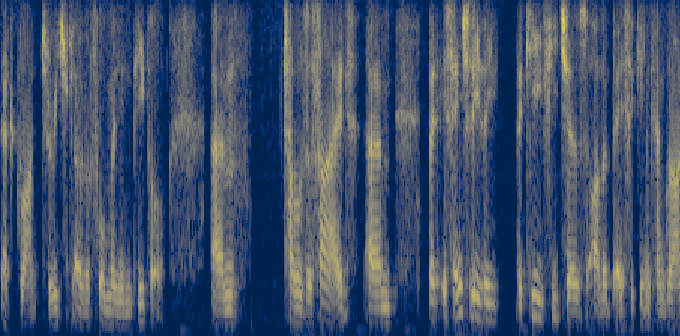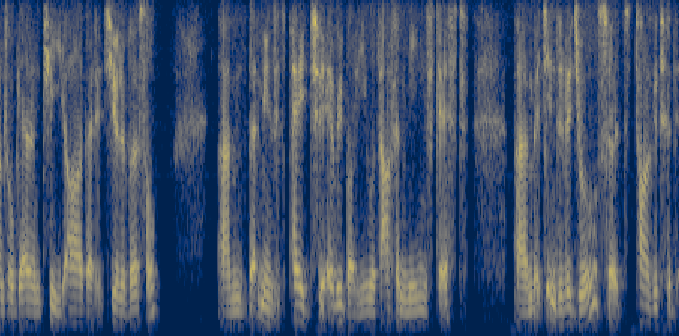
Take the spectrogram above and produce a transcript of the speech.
that grant to reach over 4 million people. Um, troubles aside. Um, but essentially, the, the key features of a basic income grant or guarantee are that it's universal. Um, that means it's paid to everybody without a means test. Um, it's individual, so it's targeted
